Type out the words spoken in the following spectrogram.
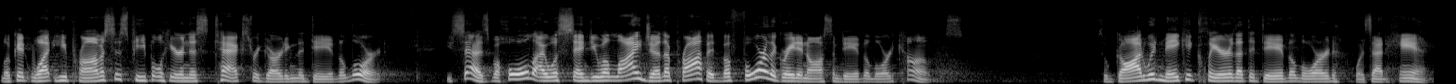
Look at what he promises people here in this text regarding the day of the Lord. He says, Behold, I will send you Elijah the prophet before the great and awesome day of the Lord comes. So God would make it clear that the day of the Lord was at hand.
